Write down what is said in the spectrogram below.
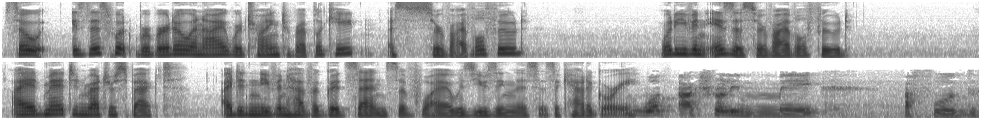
So, is this what Roberto and I were trying to replicate? A survival food? What even is a survival food? I admit, in retrospect, I didn't even have a good sense of why I was using this as a category. what actually make a food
